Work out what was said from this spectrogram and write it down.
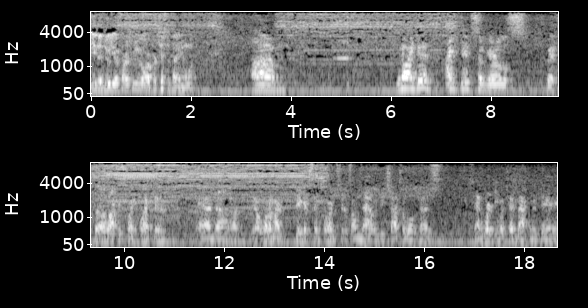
either do your first mural or participate in one? Um, you know, I did I did some murals with uh, Walker's Point Collective, and uh, you know, one of my biggest influences on that would be Chacho Lopez. And working with him back in the day,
